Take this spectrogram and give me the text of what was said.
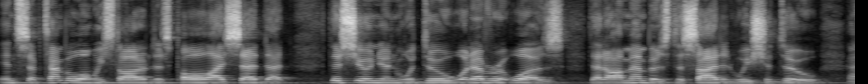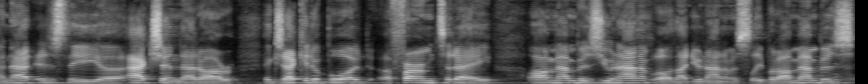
in September when we started this poll, I said that this union would do whatever it was that our members decided we should do. And that is the uh, action that our executive board affirmed today. Our members unanim, well, not unanimously, but our members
